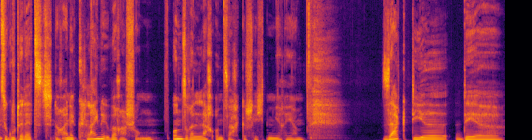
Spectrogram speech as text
Und zu guter Letzt noch eine kleine Überraschung. Unsere Lach- und Sachgeschichten, Miriam. Sagt dir der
